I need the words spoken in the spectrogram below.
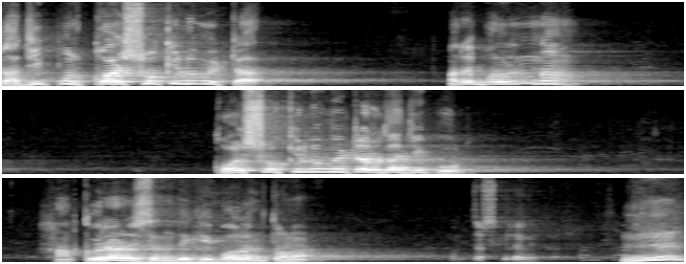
গাজীপুর কয়শো কিলোমিটার? আরে বলেন না। কয়শো কিলোমিটার গাজীপুর? হাঁকুরা রয়েছেন দেখি বলেন তো না। হম?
